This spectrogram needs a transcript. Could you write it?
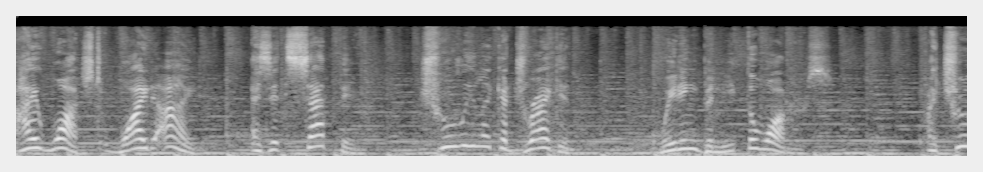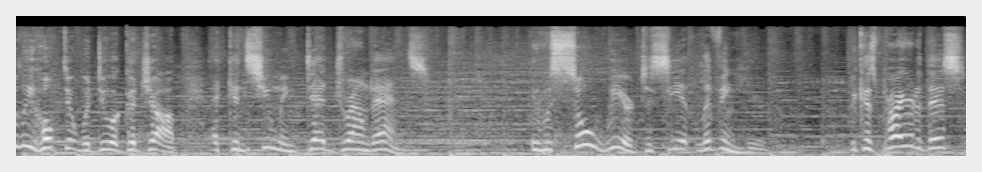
I watched wide eyed as it sat there, truly like a dragon, waiting beneath the waters. I truly hoped it would do a good job at consuming dead drowned ants. It was so weird to see it living here, because prior to this,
